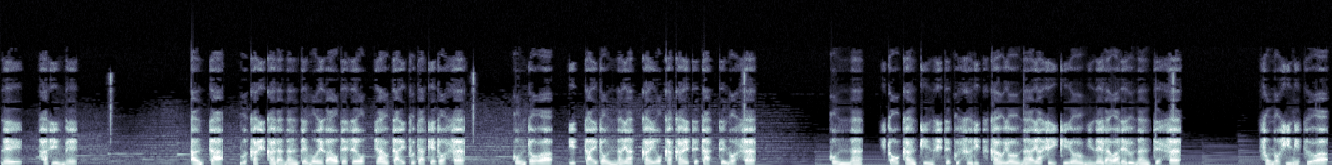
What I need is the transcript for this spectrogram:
ねえ、はじめ。あんた、昔から何でも笑顔で背負っちゃうタイプだけどさ。今度は、一体どんな厄介を抱えてたってのさ。こんな、人を監禁して薬使うような怪しい器用に狙われるなんてさ。その秘密は、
